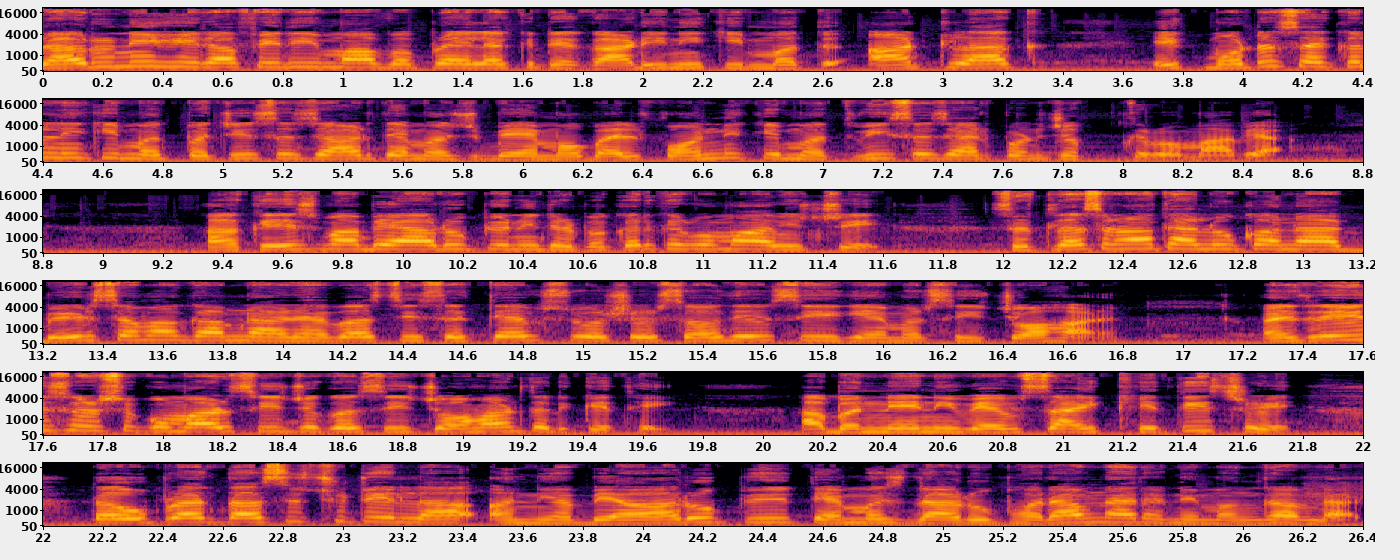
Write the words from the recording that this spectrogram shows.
દારૂની હેરાફેરીમાં વપરાયેલા ગાડીની કિંમત આઠ લાખ, એક મોટરસાયકલની કિંમત પચીસ હજાર તેમજ બે મોબાઈલ ફોનની કિંમત વીસ હજાર પણ જપ્ત કરવામાં આવ્યા. આ કેસમાં બે આરોપીઓની ધરપકડ કરવામાં આવી છે. સતલાસણા તાલુકાના બેડસમા ગામના રહેવાસી સત્યાવીસ વર્ષ સહદેવસિંહ ગેમરસિંહ ચૌહાણ અને ત્રેવીસ વર્ષ કુમારસિંહ જગતસિંહ ચૌહાણ તરીકે થઈ. આ બંનેની વ્યવસાય ખેતી છે. તો ઉપરાંત તાસી છૂટેલા અન્ય બે આરોપીઓ તેમજ દારૂ ભરાવનાર અને મંગાવનાર.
